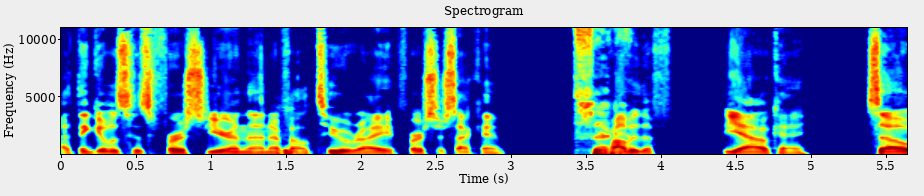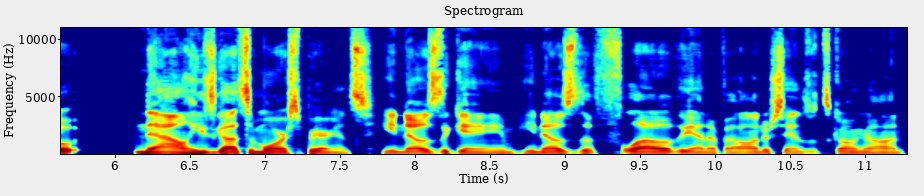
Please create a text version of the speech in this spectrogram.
I think it was his first year in the NFL too, right? First or second? Second. Probably the f- yeah. Okay, so now he's got some more experience. He knows the game. He knows the flow of the NFL. Understands what's going on.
